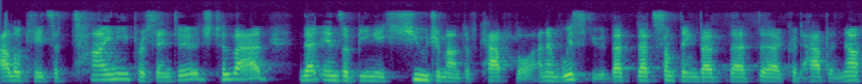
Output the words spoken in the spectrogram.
allocates a tiny percentage to that, that ends up being a huge amount of capital. And I'm with you. That that's something that that uh, could happen. Now,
